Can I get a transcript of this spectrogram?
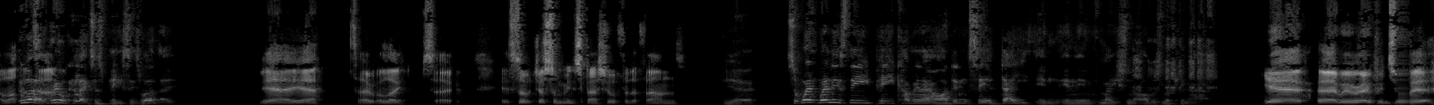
A lot they were time. real collector's pieces, weren't they? Yeah, yeah, totally. So it's just something special for the fans. Yeah. So when when is the EP coming out? I didn't see a date in in the information that I was looking at. Yeah, uh, we were open to it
